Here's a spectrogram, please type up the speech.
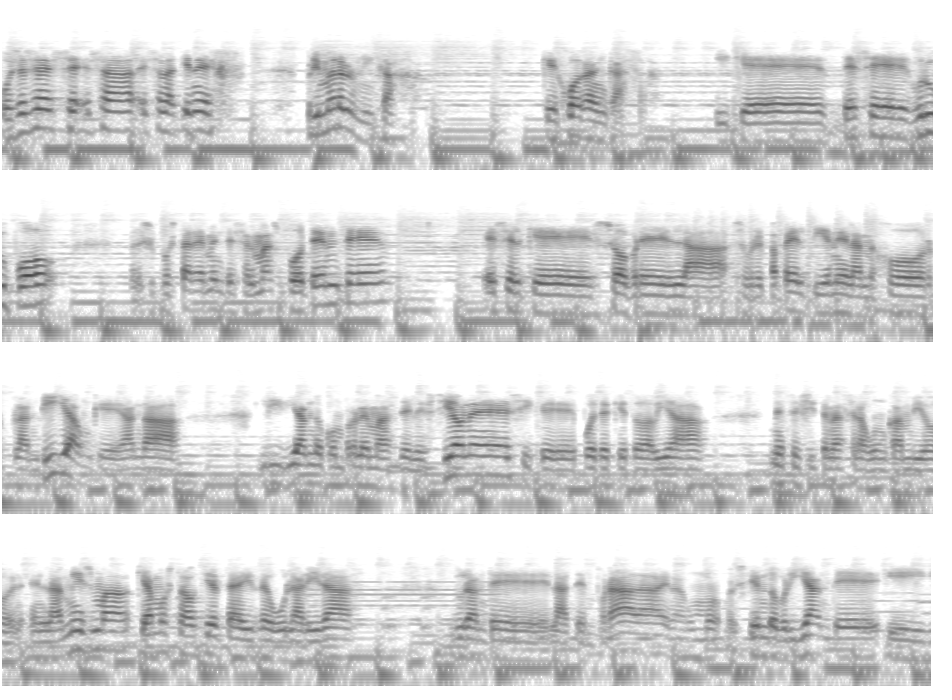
Pues esa, es- esa, esa la tiene primero el Unicaja, que juega en casa y que de ese grupo presupuestariamente es el más potente, es el que sobre, la, sobre el papel tiene la mejor plantilla, aunque anda lidiando con problemas de lesiones y que puede que todavía necesiten hacer algún cambio en, en la misma, que ha mostrado cierta irregularidad durante la temporada, en algún, siendo brillante y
